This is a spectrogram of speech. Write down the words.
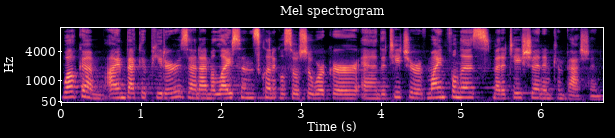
Welcome. I'm Becca Peters, and I'm a licensed clinical social worker and a teacher of mindfulness, meditation, and compassion.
